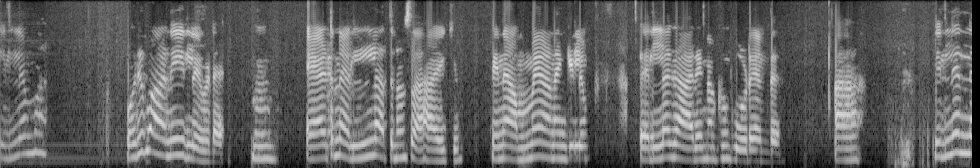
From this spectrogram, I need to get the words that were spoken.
ഇല്ലമ്മ ഒരു പണിയില്ല ഇവിടെ. ഉം. ഏട്ടൻ എല്ലാത്തിനും സഹായിക്കും. പിന്നെ അമ്മയാണെങ്കിലും എല്ലാ കാര്യങ്ങൾക്കും കൂടെ ഉണ്ട് ആ. ഇല്ലില്ല.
